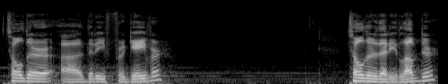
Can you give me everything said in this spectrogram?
He told her uh, that he forgave her, told her that he loved her,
